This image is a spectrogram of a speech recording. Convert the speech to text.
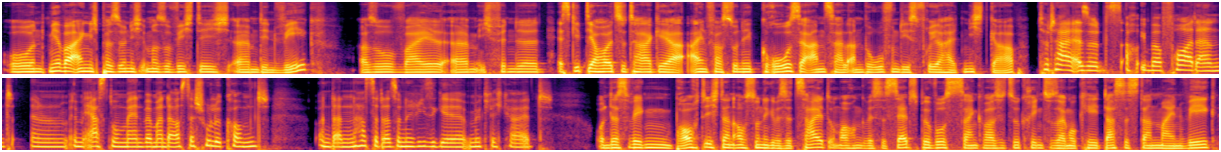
Und mir war eigentlich persönlich immer so wichtig, ähm, den Weg, also, weil ähm, ich finde, es gibt ja heutzutage einfach so eine große Anzahl an Berufen, die es früher halt nicht gab. Total, also das ist auch überfordernd im, im ersten Moment, wenn man da aus der Schule kommt und dann hast du da so eine riesige Möglichkeit. Und deswegen brauchte ich dann auch so eine gewisse Zeit, um auch ein gewisses Selbstbewusstsein quasi zu kriegen, zu sagen, okay, das ist dann mein Weg.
